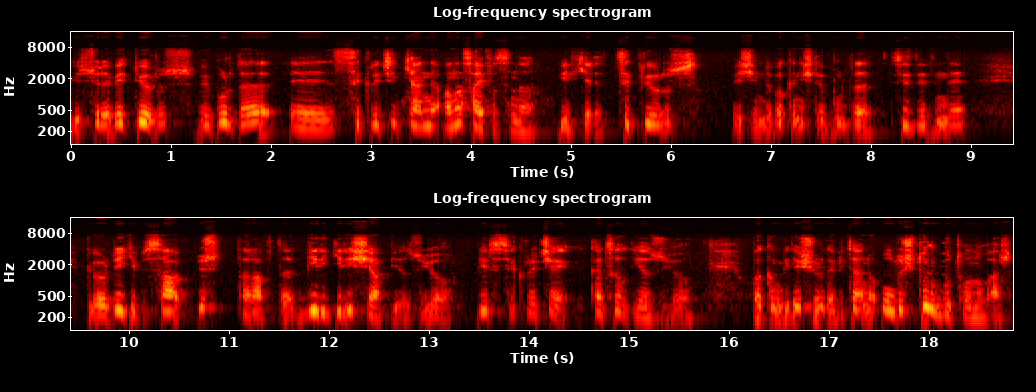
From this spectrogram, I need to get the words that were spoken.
Bir süre bekliyoruz ve burada e, Scratch'in kendi ana sayfasına bir kere tıklıyoruz. Ve şimdi bakın işte burada sizlerin de gördüğü gibi sağ üst tarafta bir giriş yap yazıyor. Bir Scratch'e katıl yazıyor. Bakın bir de şurada bir tane oluştur butonu var.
